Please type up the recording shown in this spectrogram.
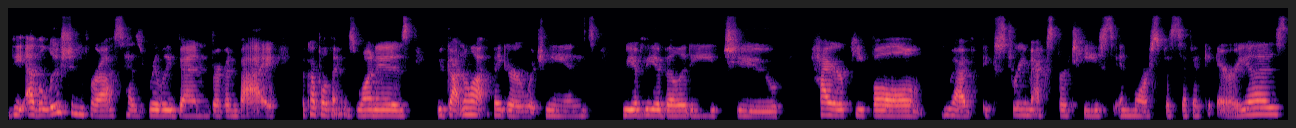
the evolution for us has really been driven by a couple things. One is we've gotten a lot bigger, which means we have the ability to hire people who have extreme expertise in more specific areas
